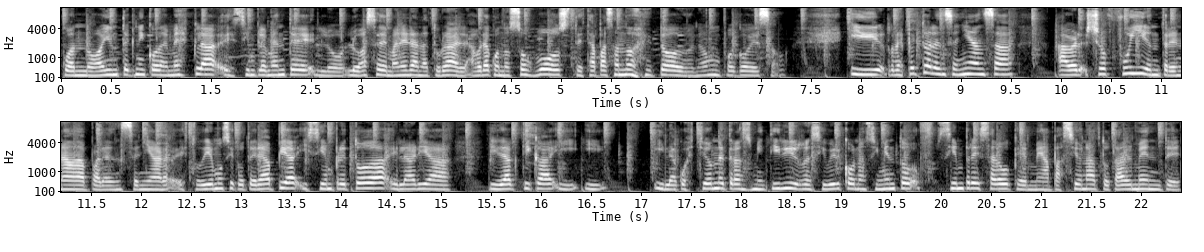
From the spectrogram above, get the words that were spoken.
cuando hay un técnico de mezcla, eh, simplemente lo, lo hace de manera natural. Ahora, cuando sos vos, te está pasando de todo, ¿no? Un poco eso. Y respecto a la enseñanza, a ver, yo fui entrenada para enseñar, estudié musicoterapia y siempre toda el área didáctica y, y- la cuestión de transmitir y recibir conocimiento siempre es algo que me apasiona totalmente.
